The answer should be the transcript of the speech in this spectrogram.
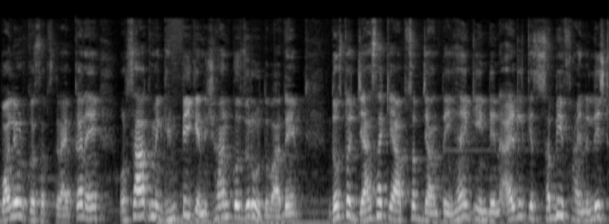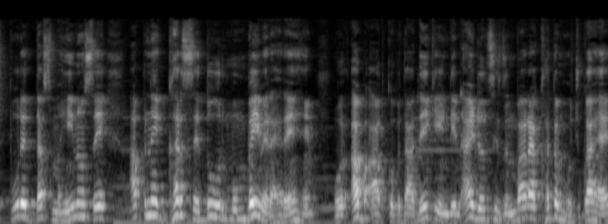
बॉलीवुड को सब्सक्राइब करें और साथ में घंटी के निशान को ज़रूर दबा दें। दोस्तों, जैसा कि आप सब जानते हैं कि इंडियन आइडल के सभी फाइनलिस्ट पूरे दस महीनों से अपने घर से दूर मुंबई में रह रहे हैं और अब आपको बता दें कि इंडियन आइडल सीज़न बारह खत्म हो चुका है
